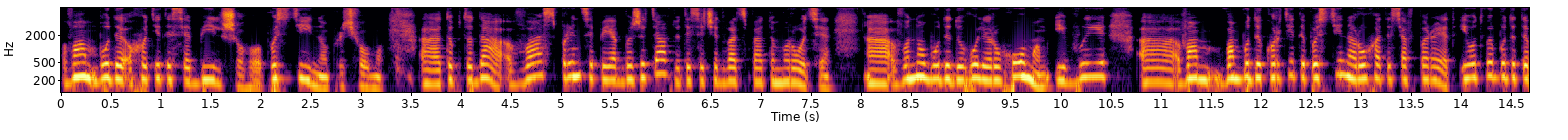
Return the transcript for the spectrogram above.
Вам буде хотітися більшого, постійно причому. Е, Тобто, да, у вас, в принципі, якби життя в 2025 році, е, воно буде доволі рухомим, і ви, е, вам, вам буде кортіти постійно рухатися вперед. І от ви будете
